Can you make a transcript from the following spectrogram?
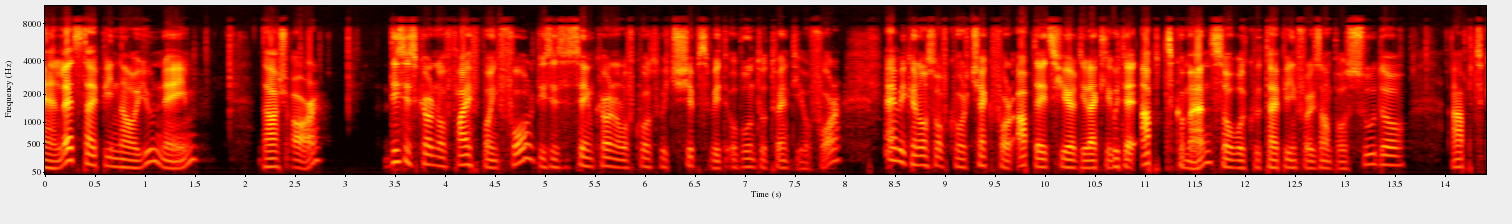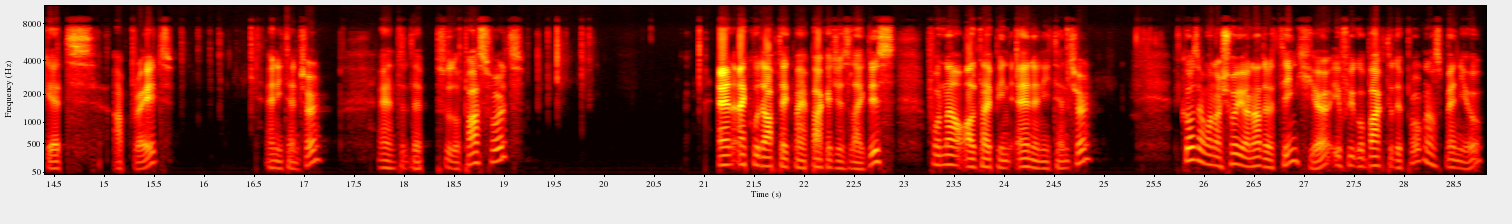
And let's type in now uname dash r. This is kernel 5.4. This is the same kernel, of course, which ships with Ubuntu 20.04. And we can also, of course, check for updates here directly with the apt command. So we could type in, for example, sudo apt get upgrade and hit enter. Enter the sudo password. And I could update my packages like this. For now, I'll type in n and hit enter. Because I want to show you another thing here, if we go back to the Programs menu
